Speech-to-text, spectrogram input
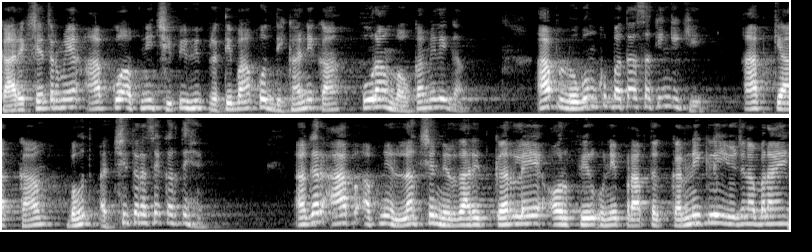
कार्य क्षेत्र में आपको अपनी छिपी हुई प्रतिभा को दिखाने का पूरा मौका मिलेगा। आप लोगों को बता सकेंगे कि आप क्या काम बहुत अच्छी तरह से करते हैं? अगर आप अपने लक्ष्य निर्धारित कर ले और फिर उन्हें प्राप्त करने के लिए योजना बनाएँ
